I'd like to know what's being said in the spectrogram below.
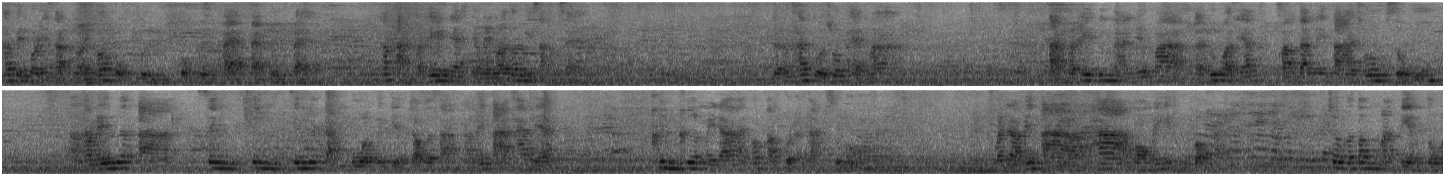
ถ้าเป็นบริษัทหน่อยก็หกหมื่นหกหมื่นแปดแปดหมื่นแปด ถ้าผ่านประเทศเนี่ยอย่างน้อยๆต้องมีสามแสนแล้วก็ค่าตัวช่วงแพงมาก ต่างประเทศนี่งานเยอะมาก แต่ทุกวันนี้ความดันในตาโชคสูงทำให้เลือดตาเส้นเส้นเส้นเลือดดำบวมไปเปลี่ยนจอประสาททำให้ตาข้างนี้ขึ้นเครื่องไม่ได้ เพราะความกดอากาศสูง มันจะทำให้ตาผ้ามองไม่เห็นบอกโชคก็ต้องมาเตรียมตัว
